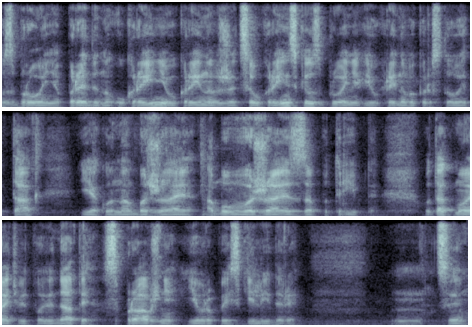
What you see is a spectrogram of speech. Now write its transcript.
Озброєння передано Україні. Україна вже це українське озброєння, і Україна використовує так, як вона бажає або вважає за потрібне. Отак мають відповідати справжні європейські лідери. Це в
